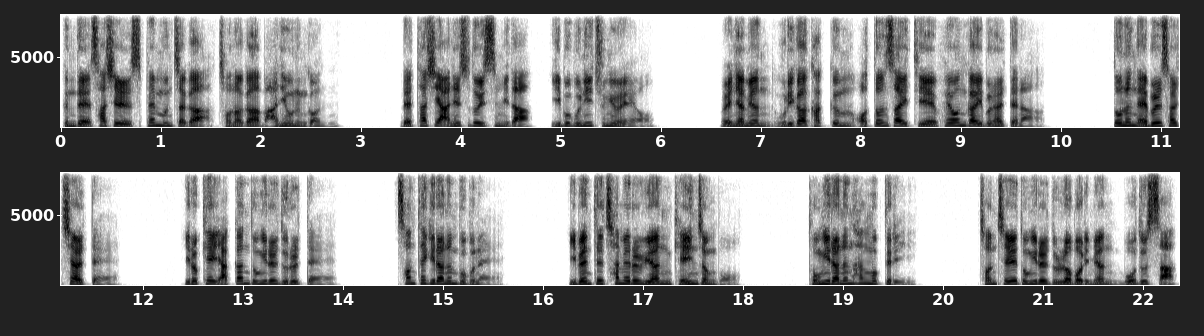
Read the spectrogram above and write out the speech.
근데 사실 스팸 문자가 전화가 많이 오는 건 내 탓이 아닐 수도 있습니다. 이 부분이 중요해요. 왜냐면 우리가 가끔 어떤 사이트에 회원 가입을 할 때나 또는 앱을 설치할 때 이렇게 약간 동의를 누를 때 선택이라는 부분에 이벤트 참여를 위한 개인정보, 동의라는 항목들이 전체의 동의를 눌러버리면 모두 싹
